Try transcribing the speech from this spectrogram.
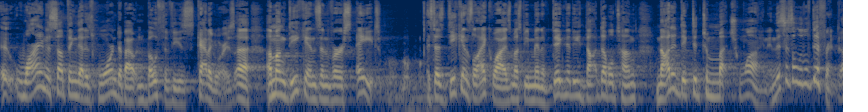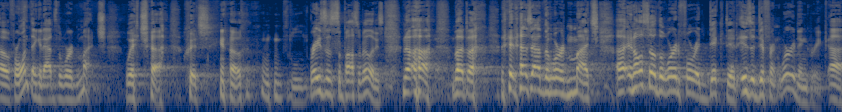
wine is something that is warned about in both of these categories. Uh, among deacons in verse 8, it says, Deacons likewise must be men of dignity, not double tongued, not addicted to much wine. And this is a little different. Uh, for one thing, it adds the word much, which, uh, which you know, raises some possibilities. No, uh, but uh, it does add the word much. Uh, and also, the word for addicted is a different word in Greek. Uh,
